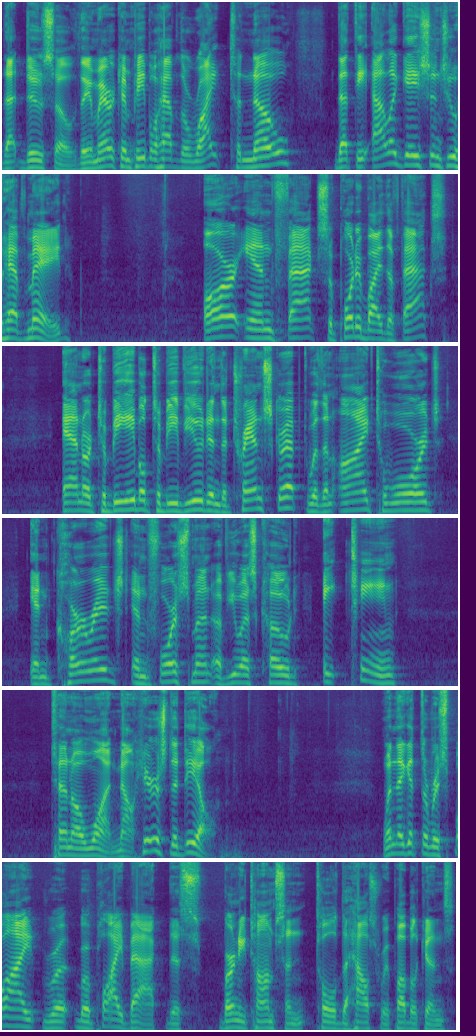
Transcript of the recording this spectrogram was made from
that do so. The American people have the right to know that the allegations you have made are in fact supported by the facts and are to be able to be viewed in the transcript with an eye towards encouraged enforcement of U.S. Code 181001. Now, here's the deal. When they get the reply, re- reply back, this Bennie Thompson told the House Republicans,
